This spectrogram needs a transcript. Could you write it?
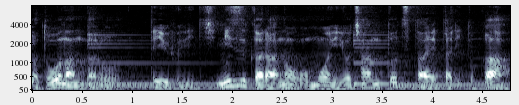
はどうなんだろうっていうふうに自らの思いをちゃんと伝えたりとか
